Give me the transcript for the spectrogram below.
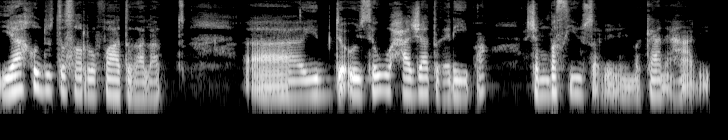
ياخدوا تصرفات غلط. آه يبدأوا يسووا حاجات غريبة عشان بس يوصلوا للمكانة هذه.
